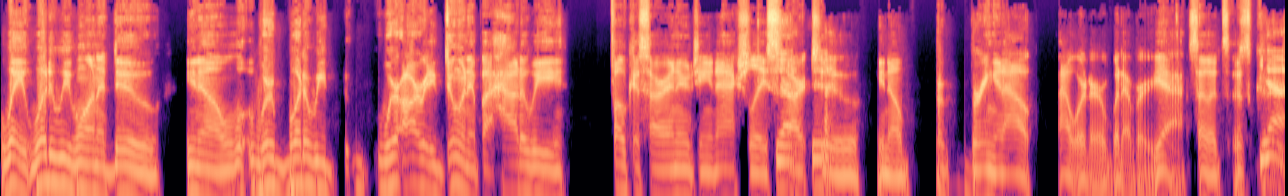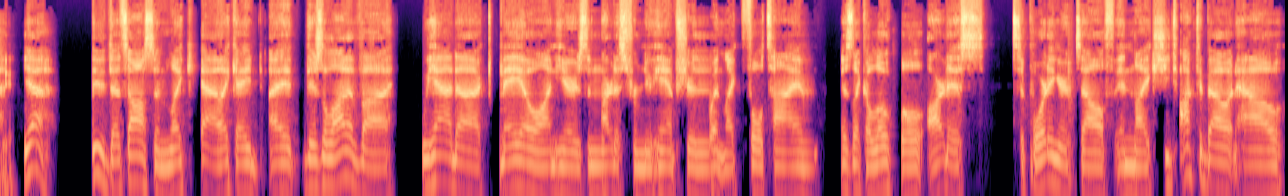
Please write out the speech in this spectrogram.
wait, what do we want to do? You know, we're what are we? We're already doing it, but how do we focus our energy and actually start yeah. to you know pr- bring it out outward or whatever? Yeah. So it's it's crazy. Yeah, yeah, dude, that's awesome. Like, yeah, like I, I, there's a lot of. uh We had uh Mayo on here as an artist from New Hampshire that went like full time as like a local artist supporting herself, and like she talked about how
